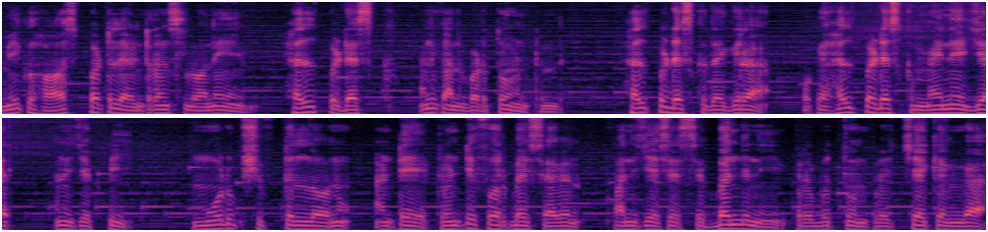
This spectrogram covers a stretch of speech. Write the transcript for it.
మీకు హాస్పిటల్ ఎంట్రన్స్లోనే హెల్ప్ డెస్క్ అని కనబడుతూ ఉంటుంది. హెల్ప్ డెస్క్ దగ్గర ఒక హెల్ప్ డెస్క్ మేనేజర్ అని చెప్పి మూడు షిఫ్టుల్లోనూ అంటే ట్వంటీ ఫోర్ బై సెవెన్ పనిచేసే సిబ్బందిని ప్రభుత్వం ప్రత్యేకంగా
